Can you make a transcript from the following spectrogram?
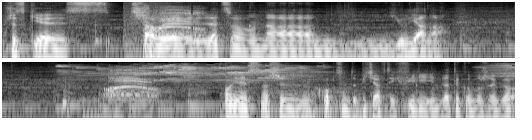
Wszystkie strzały lecą na Juliana. On jest naszym chłopcem do bicia w tej chwili, dlatego może go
